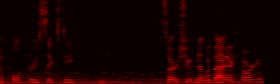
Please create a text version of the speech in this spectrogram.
A full 360. Start shooting at What's the my back. next target?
